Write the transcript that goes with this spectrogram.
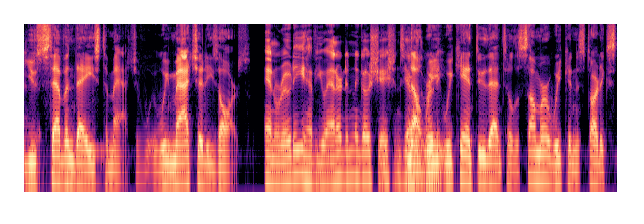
use it. seven days to match. If we match it, he's ours. And Rudy, have you entered in negotiations yet? no, we, we can't do that until the summer. We can start ex-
